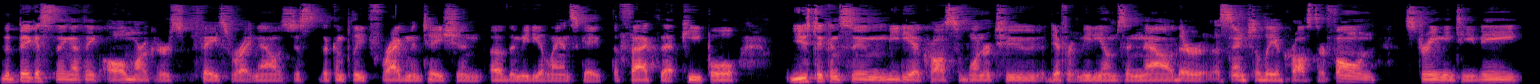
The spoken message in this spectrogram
The biggest thing I think all marketers face right now is just the complete fragmentation of the media landscape. The fact that people used to consume media across one or two different mediums, and now they're essentially across their phone, streaming TV,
